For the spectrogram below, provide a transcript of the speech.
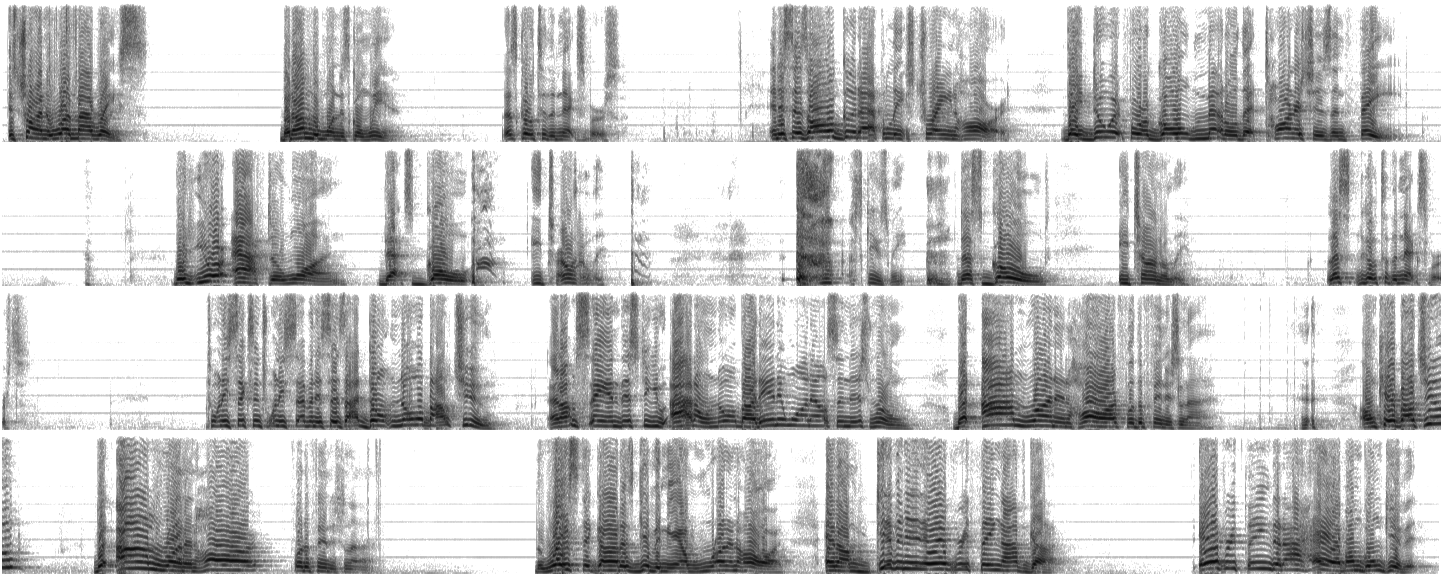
is trying to run my race. But I'm the one that's going to win. Let's go to the next verse. And it says, All good athletes train hard. They do it for a gold medal that tarnishes and fades. But you're after one that's gold eternally. Excuse me. that's gold eternally. Let's go to the next verse. 26 and 27, it says, I don't know about you. And I'm saying this to you. I don't know about anyone else in this room, but I'm running hard for the finish line. I don't care about you, but I'm running hard for the finish line. The race that God has given me, I'm running hard. And I'm giving it everything I've got. Everything that I have, I'm going to give it.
